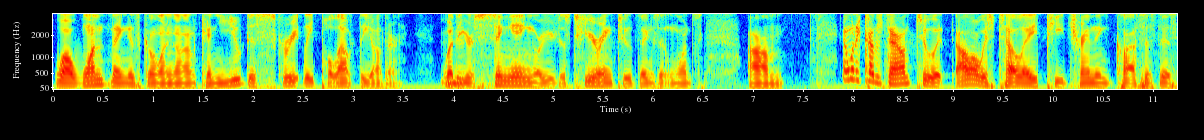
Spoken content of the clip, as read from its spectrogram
while one thing is going on can you discreetly pull out the other whether mm-hmm. you're singing or you're just hearing two things at once um, and when it comes down to it, I'll always tell AP training classes this.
